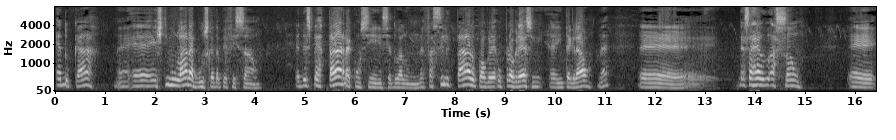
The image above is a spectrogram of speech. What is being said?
educar né, é estimular a busca da perfeição é despertar a consciência do aluno, né? facilitar o progresso, o progresso é, integral né? É, dessa relação é,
